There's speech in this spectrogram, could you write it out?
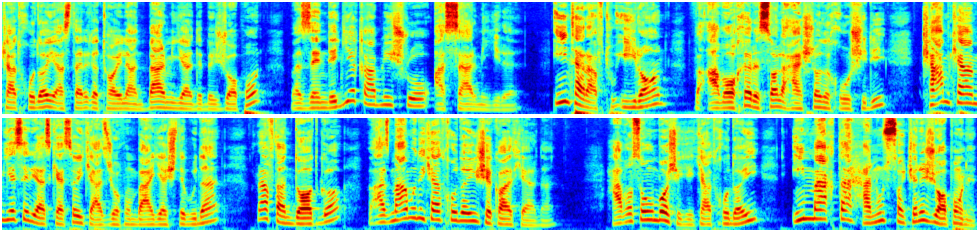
کت خدایی از طریق تایلند برمیگرده به ژاپن و زندگی قبلیش رو از سر می‌گیره. این طرف تو ایران و اواخر سال 80 خورشیدی کم کم یه سری از کسایی که از ژاپن برگشته بودن رفتن دادگاه و از محمود کت خدایی شکایت کردن. حواسمون باشه که کت خدایی این مقطع هنوز ساکن ژاپنه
